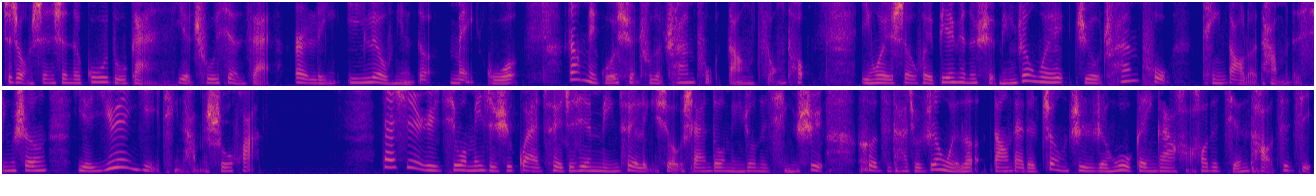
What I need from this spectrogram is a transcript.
这种深深的孤独感也出现在二零一六年的美国，让美国选出了川普当总统，因为社会边缘的选民认为，只有川普听到了他们的心声，也愿意听他们说话。但是，与其我们一直去怪罪这些民粹领袖煽动民众的情绪，赫兹他就认为了，当代的政治人物更应该要好好的检讨自己，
